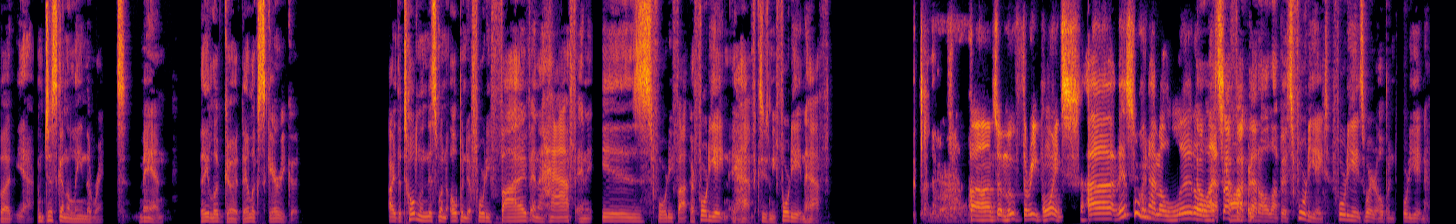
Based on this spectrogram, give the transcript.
but yeah, I'm just gonna lean the Rams. Man, they look good. They look scary good. All right, the total in this one opened at 45 and a half, and it is 45 or 48 and a half. Excuse me, 48 and a half. Um, so move three points. Uh, this one I'm a little. Oh, I, I fucked that all up. It's 48. 48 is where it opened. 48 now.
